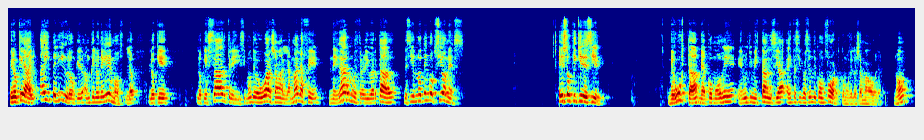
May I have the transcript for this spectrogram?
Pero ¿qué hay? Hay peligro, aunque, aunque lo neguemos. Lo, que lo que Sartre y Simón de Beauvoir llaman la mala fe, negar nuestra libertad, decir no tengo opciones. ¿Eso qué quiere decir? Me gusta, me acomodé en última instancia a esta situación de confort, como se la llama ahora, ¿no?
